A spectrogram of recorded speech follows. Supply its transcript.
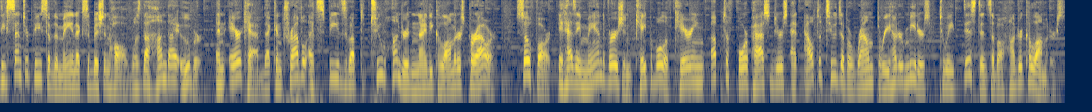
The centerpiece of the main exhibition hall was the Hyundai Uber, an air cab that can travel at speeds of up to 290 kilometers per hour. So far, it has a manned version capable of carrying up to four passengers at altitudes of around 300 meters to a distance of 100 kilometers.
